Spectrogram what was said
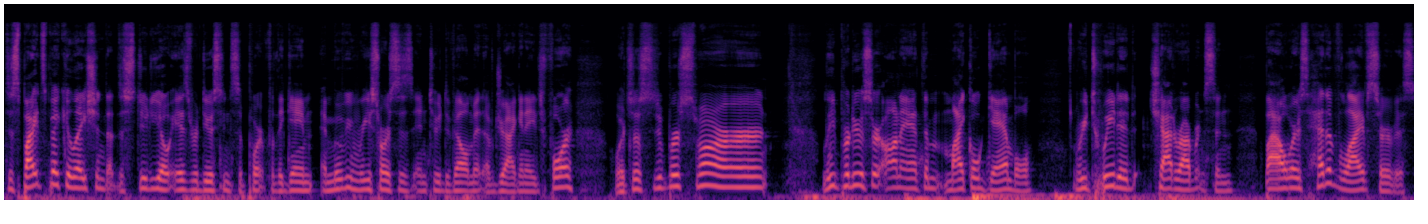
despite speculation that the studio is reducing support for the game and moving resources into development of Dragon Age 4, which is super smart. Lead producer on Anthem, Michael Gamble, retweeted Chad Robertson. BioWare's head of live service,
